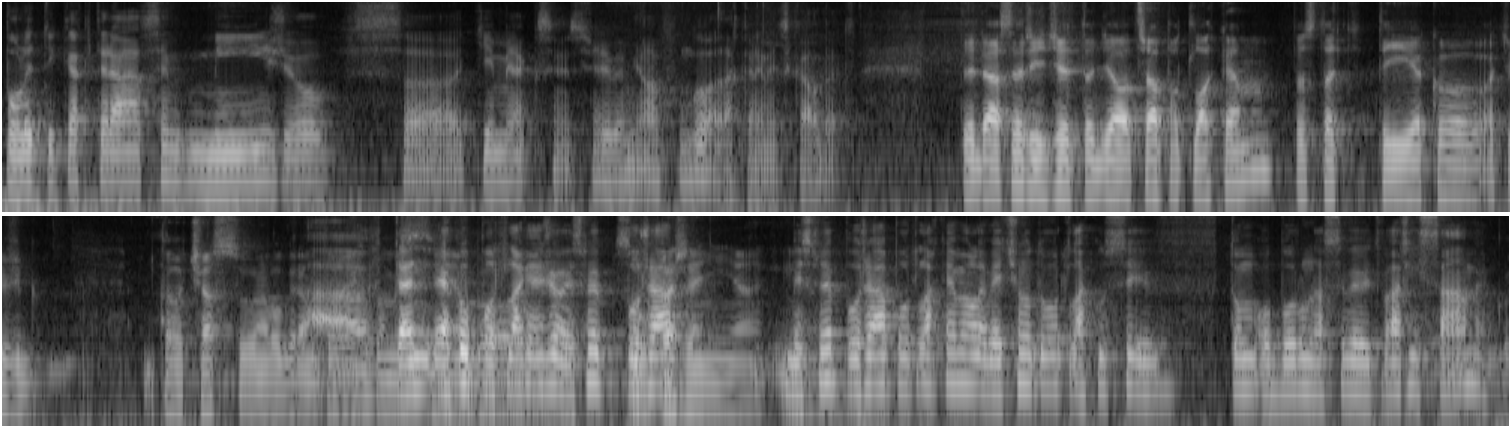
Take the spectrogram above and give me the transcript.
politika, která se míjí že jo, s tím, jak si myslím, že by měla fungovat akademická obec. Teď dá se říct, že to dělal třeba pod tlakem? V podstatě ty jako, ať už toho času nebo grantových komisí, Ten jako pod tlakem, že my jsme pořád, nějaký, my jsme pořád pod tlakem, ale většinou toho tlaku si v tom oboru na sebe vytváří sám. Jako,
